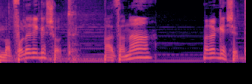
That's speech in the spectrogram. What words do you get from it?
מבוא לרגשות, האזנה מרגשת.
